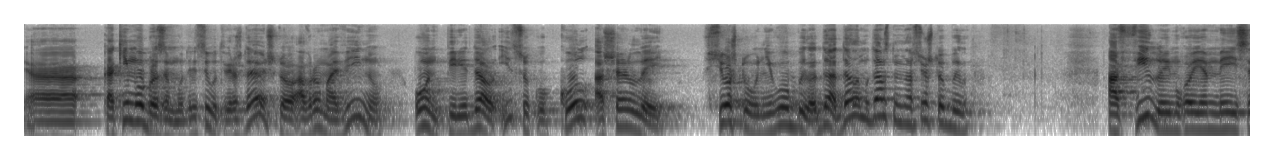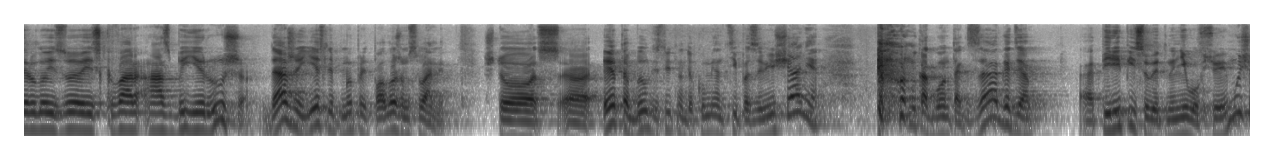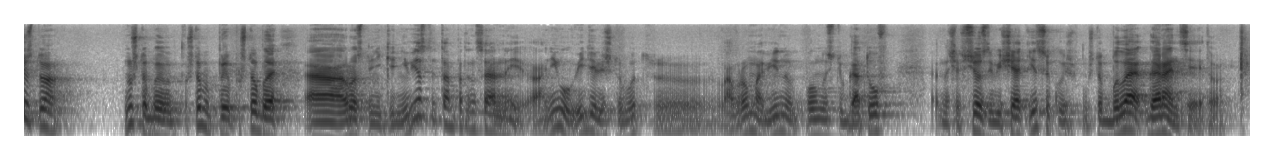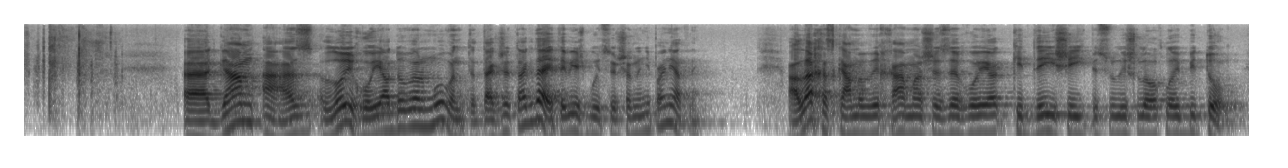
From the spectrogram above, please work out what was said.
А, каким образом мудрецы утверждают, что Авром Авейну, он передал Ицуку кол ашерлей, все, что у него было. Да, дал ему дарственно на все, что было. А филу им гоем мейсер лойзоис квар азбы Еруша. Даже если мы предположим с вами, что э, это был действительно документ типа завещания, ну как бы он так загодя э, переписывает на него все имущество, ну, чтобы, чтобы, чтобы э, родственники невесты там потенциальные, они увидели, что вот Авром Авину полностью готов значит, все завещать Исаку, чтобы была гарантия этого. Э, гам аз лой гоядовер муван. Также тогда эта вещь будет совершенно непонятной. Аллаха скамовый хама шезегоя кидейши их писулы шлохлой битом.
